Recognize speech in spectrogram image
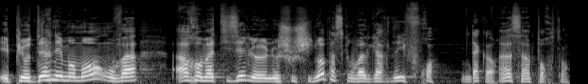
Et puis, au dernier moment, on va aromatiser le, le chou chinois parce qu'on va le garder froid. D'accord. Hein, c'est important.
